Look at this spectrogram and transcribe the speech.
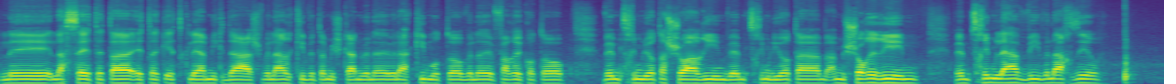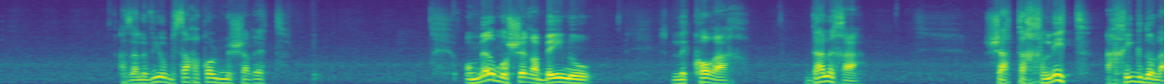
ל, לשאת את, ה, את, את כלי המקדש ולהרכיב את המשכן ולהקים אותו ולפרק אותו, והם צריכים להיות השוערים, והם צריכים להיות המשוררים, והם צריכים להביא ולהחזיר. אז הלוי הוא בסך הכל משרת. אומר משה רבינו לקורח, דע לך שהתכלית הכי גדולה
